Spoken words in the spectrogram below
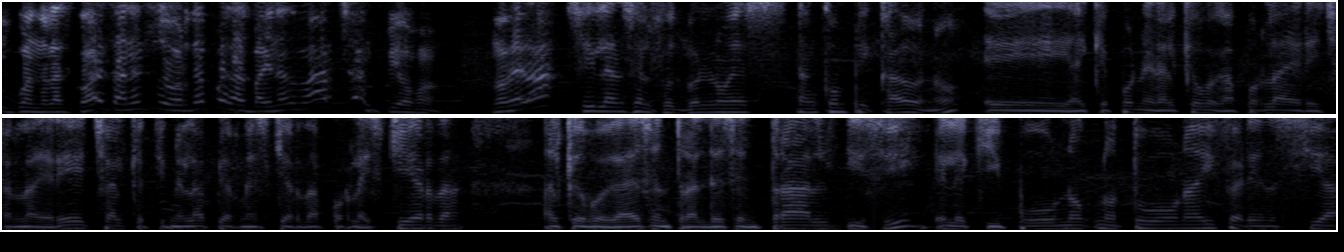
y cuando las cosas están en su orden, pues las vainas marchan, piojo. ¿No verá? Sí, Lance, el fútbol no es tan complicado, ¿no? Eh, hay que poner al que juega por la derecha en la derecha, al que tiene la pierna izquierda por la izquierda, al que juega de central de central. Y sí, el equipo no, no tuvo una diferencia,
